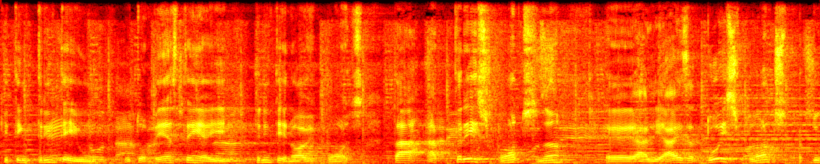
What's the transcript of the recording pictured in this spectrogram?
que tem 31. O Tombense tem aí 39 pontos. Está a três pontos, né? É, aliás, a dois pontos do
